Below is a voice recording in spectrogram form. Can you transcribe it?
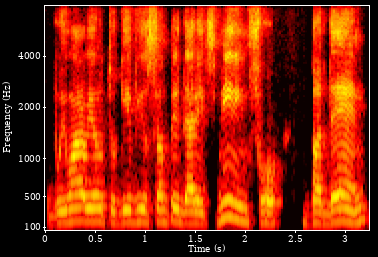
we want to be able to give you something that it's meaningful but then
